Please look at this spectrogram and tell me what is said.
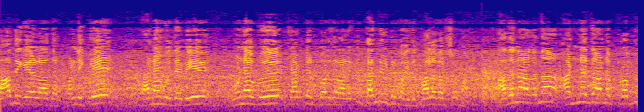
காது கேளாதர் பள்ளிக்கு பண உதவி உணவு கேப்டன் பிறந்த நாளுக்கு தந்துகிட்டு இருக்கோம். இது பல வருஷமா. அதனால தான் அன்னதான பிரபு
